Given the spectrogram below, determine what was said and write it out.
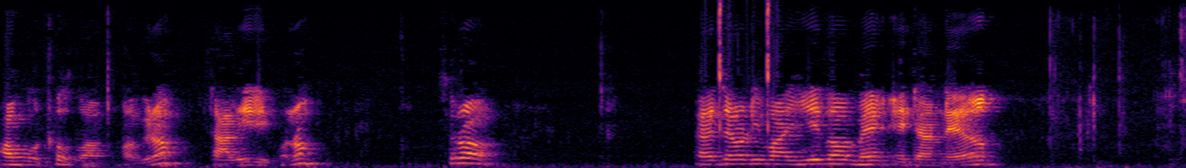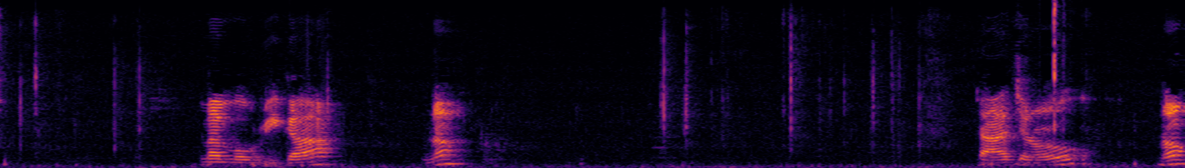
အောက်ကိုထုတ်သွားပါပြီနော်ဒါလေးတွေပေါ့နော်ဆိုတော့အဲကျွန်တော်ဒီမှာရေးသွားမယ် internal memory ကနော်ဒါကျွန်တော်တို့နော်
